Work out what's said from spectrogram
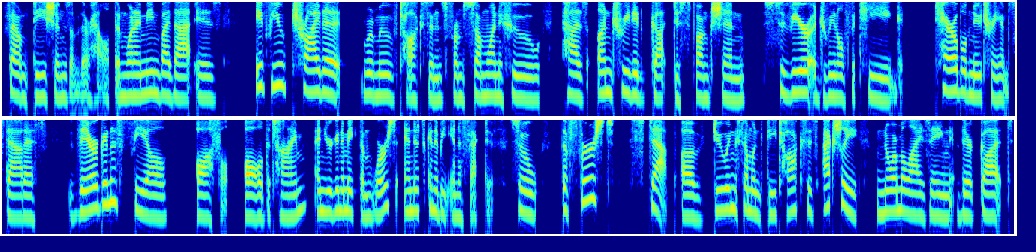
foundations of their health, and what I mean by that is if you try to remove toxins from someone who has untreated gut dysfunction, severe adrenal fatigue, terrible nutrient status, they're going to feel awful all the time and you're going to make them worse and it's going to be ineffective. So the first step of doing someone's detox is actually normalizing their gut,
